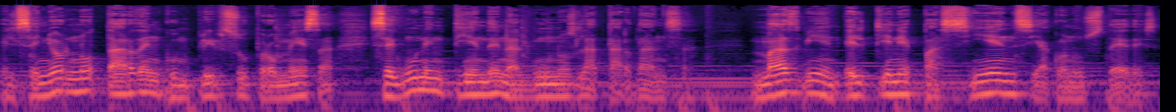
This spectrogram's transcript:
El Señor no tarda en cumplir su promesa, según entienden algunos la tardanza más bien, Él tiene paciencia con ustedes,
